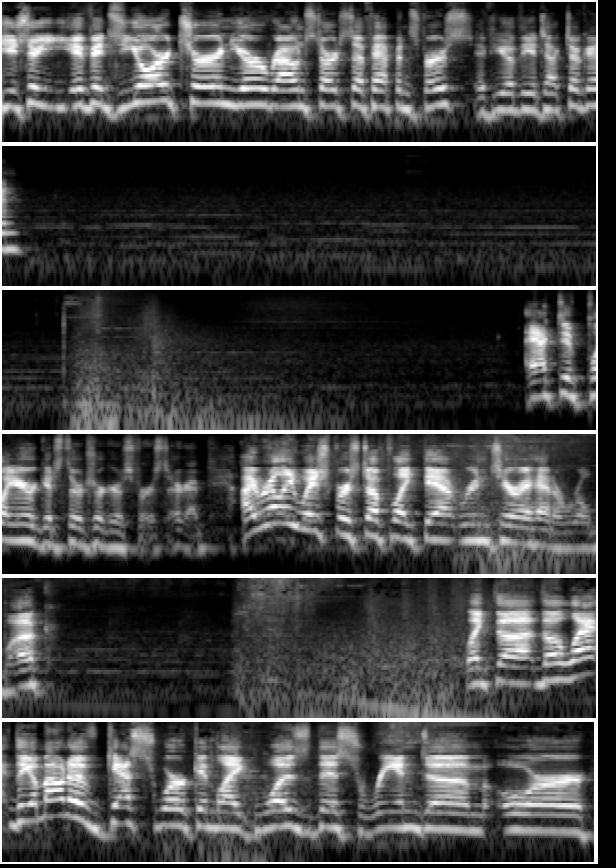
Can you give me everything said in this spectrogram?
You so if it's your turn, your round start stuff happens first. If you have the attack token. Active player gets their triggers first. Okay. I really wish for stuff like that, Runeterra had a rule book. Like the the la- the amount of guesswork and like was this random or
